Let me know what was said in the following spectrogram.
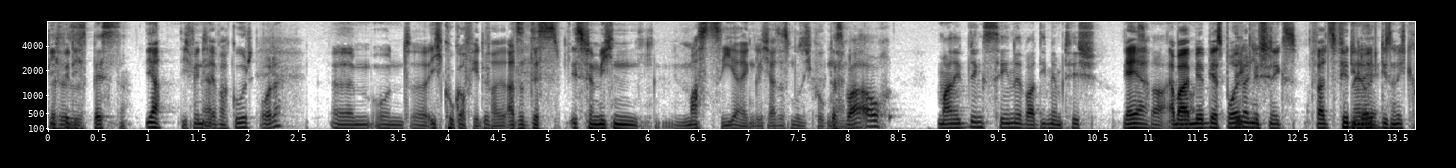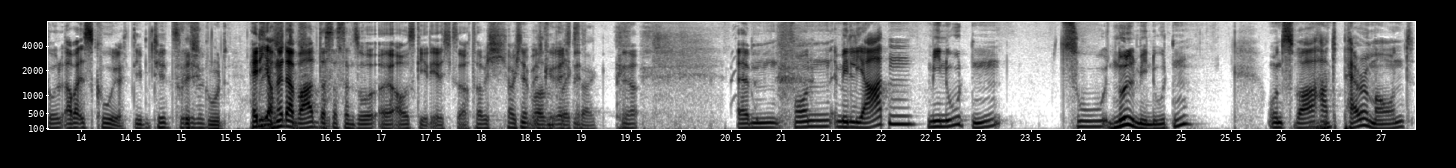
die das finde ist ich, das Beste, ja, die finde ich Ja. einfach gut. oder? Ähm, und äh, ich gucke auf jeden Fall. Also das ist für mich ein Must-See eigentlich. Also das muss ich gucken. Das war auch, meine Lieblingsszene war die mit dem Tisch. Ja, ja, aber wir, wir spoilern jetzt nichts. Falls für die Nee, Leute, die es noch nicht cool, aber ist cool. Die Richtig gut. Hätte ich auch nicht erwartet, dass das dann so äh, ausgeht, ehrlich gesagt. Habe ich, hab ich nicht mit gerechnet. Ja. ähm, von Milliarden Minuten zu null Minuten. Und zwar Mhm. hat Paramount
